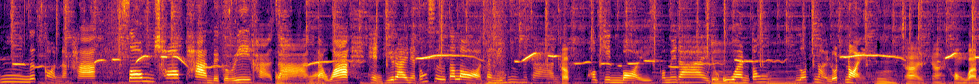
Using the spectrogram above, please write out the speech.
อืมนึกก่อนนะคะ ส้มชอบทานเบเกอรี่ค่ะอาจารย์อ๋อแต่ว่าเห็นที่ไรเนี่ยต้องซื้อตลอดแต่นิดนึงอาจารย์ ครับ พอกินบ่อยก็ไม่ได้ เดี๋ยวอืมอ้วนต้องอืมลดหน่อยลดหน่อย อืมใช่นะของหวาน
